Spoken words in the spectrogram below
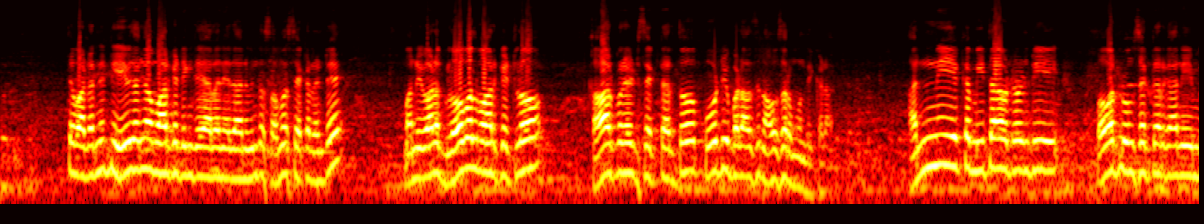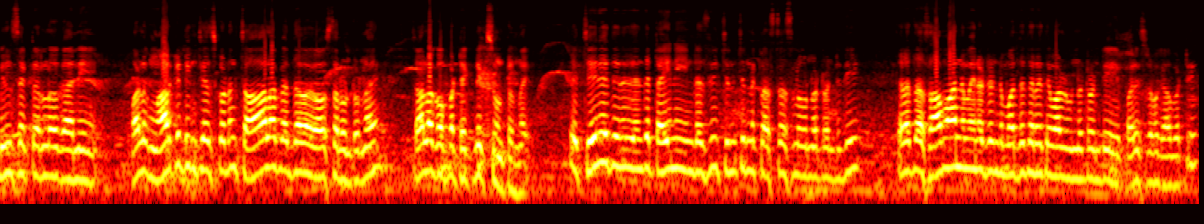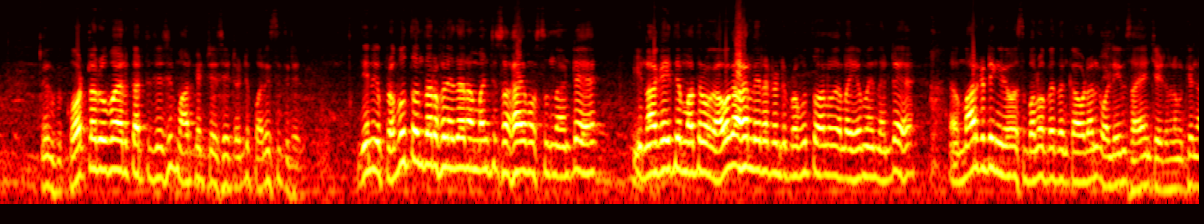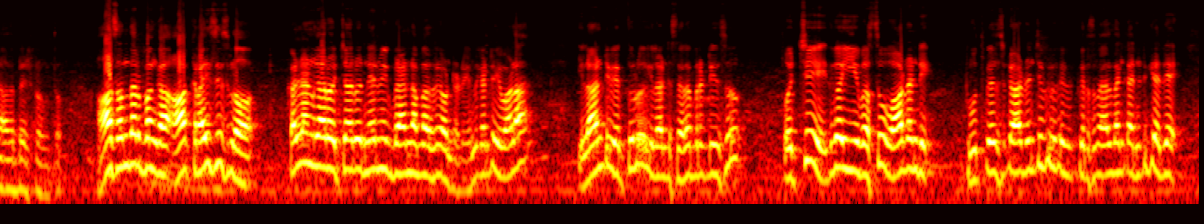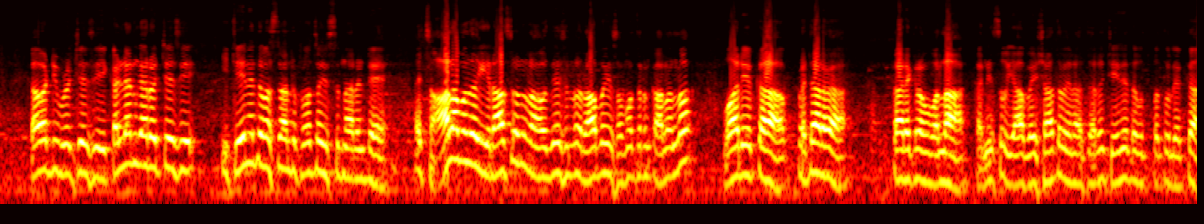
అయితే వాటన్నిటిని ఏ విధంగా మార్కెటింగ్ చేయాలనే దాని మీద సమస్య ఎక్కడంటే మనం ఇవాళ గ్లోబల్ మార్కెట్లో కార్పొరేట్ సెక్టర్తో పోటీ పడాల్సిన అవసరం ఉంది ఇక్కడ. అన్ని యొక్క మిగతాటువంటి పవర్ లూమ్ సెక్టర్ కానీ మిల్ సెక్టర్లో కానీ వాళ్ళకి మార్కెటింగ్ చేసుకోవడానికి చాలా పెద్ద వ్యవస్థలు ఉంటున్నాయి చాలా గొప్ప టెక్నిక్స్ ఉంటున్నాయి. చేనేత అనేది ఏంటంటే టైనీ ఇండస్ట్రీ చిన్న చిన్న క్లస్టర్స్లో ఉన్నటువంటిది తర్వాత సామాన్యమైనటువంటి మధ్యతరగతి వాళ్ళు ఉన్నటువంటి పరిశ్రమ కాబట్టి మీకు కోట్ల రూపాయలు ఖర్చు చేసి మార్కెట్ చేసేటువంటి పరిస్థితి లేదు. దీనికి ప్రభుత్వం తరఫున ఏదైనా మంచి సహాయం వస్తుందా అంటే ఈ నాకైతే మాత్రం ఒక అవగాహన లేనటువంటి ప్రభుత్వాలు అలా ఏమైందంటే మార్కెటింగ్ వ్యవస్థ బలోపేతం కావడానికి వాళ్ళు ఏమి సహాయం చేయడం ముఖ్యంగా ఆంధ్రప్రదేశ్ ప్రభుత్వం. ఆ సందర్భంగా ఆ క్రైసిస్లో కళ్యాణ్ గారు వచ్చారు నేను మీకు బ్రాండ్ అంబాసిడర్గా ఉంటాడు. ఎందుకంటే ఇవాళ ఇలాంటి వ్యక్తులు ఇలాంటి సెలబ్రిటీసు వచ్చి ఇదిగో ఈ వస్తువు వాడండి. టూత్పేస్ట్ కాడ నుంచి కిరసనాయల దాకా అన్నిటికీ అదే. కాబట్టి ఇప్పుడు వచ్చేసి కళ్యాణ్ గారు వచ్చేసి ఈ చేనేత వస్త్రాలను ప్రోత్సహిస్తున్నారంటే అది చాలామంది ఈ రాష్ట్రంలో నా ఉద్దేశంలో రాబోయే సంవత్సరం కాలంలో వారి యొక్క ప్రచార కార్యక్రమం వల్ల కనీసం యాభై శాతం అయినా సరే చేనేత ఉత్పత్తుల యొక్క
